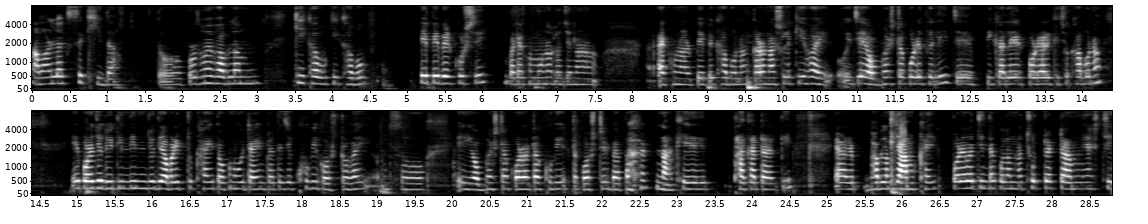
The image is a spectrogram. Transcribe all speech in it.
আমার লাগছে খিদা। তো প্রথমে ভাবলাম, কি খাব কি খাব? পেঁপে বের করছি বাট এখন মনে হলো যে না, এখন আর পেঁপে খাব না। কারণ আসলে কি হয়, ওই যে অভ্যাসটা করে ফেলি যে বিকালের পরে আর কিছু খাব না, এরপরে যে দুই তিন দিন যদি আবার একটু খাই, তখন ওই টাইমটাতে যে খুবই কষ্ট হয়। সো এই অভ্যাসটা করাটা খুবই একটা কষ্টের ব্যাপার, না খেয়ে থাকাটা আর কি। আর ভাবলাম যে আম খাই। পরে আবার চিন্তা করলাম, না, ছোট্ট একটা আম নিয়ে আসছি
